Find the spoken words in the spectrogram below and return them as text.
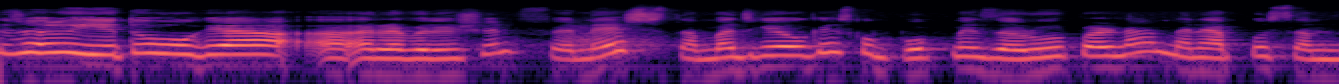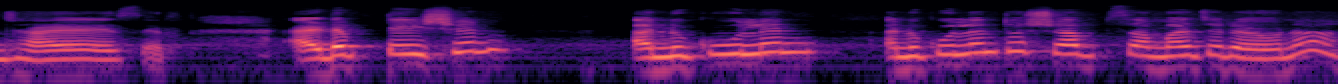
तो चलो, ये तो हो गया रेवोल्यूशन फिनिश समझ गए होगे, इसको बुक में ज़रूर पढ़ना। मैंने आपको समझाया है सिर्फ़। एडप्टेशन अनुकूलन अनुकूलन तो शब्द समझ रहे हो ना?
